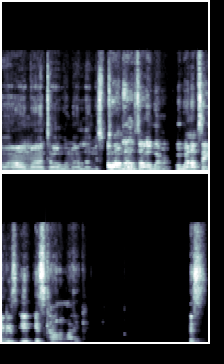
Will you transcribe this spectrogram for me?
Oh, I don't mind tall women. I love Miss. Oh, I love tall women, but what I'm saying is, it, it's kind of like it's.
